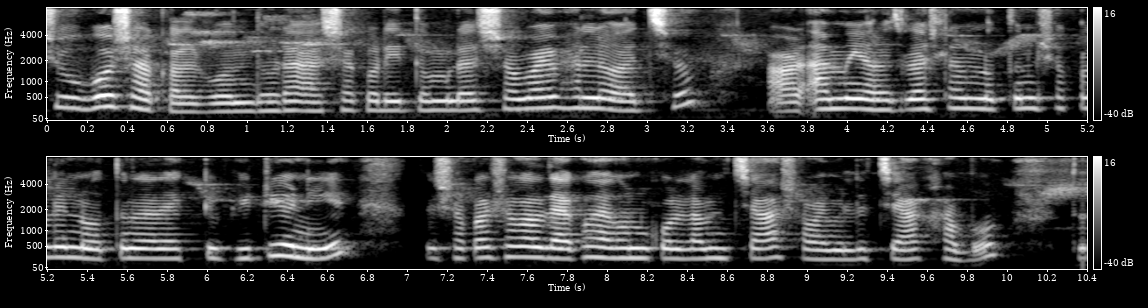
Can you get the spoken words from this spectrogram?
শুভ সকাল বন্ধুরা, আশা করি তোমরা সবাই ভালো আছো। আর আমি আরও চলে আসলাম নতুন সকালে নতুন আর একটি ভিডিও নিয়ে। তো সকাল সকাল দেখো, এখন করলাম চা, সবাই মিলে চা খাব। তো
